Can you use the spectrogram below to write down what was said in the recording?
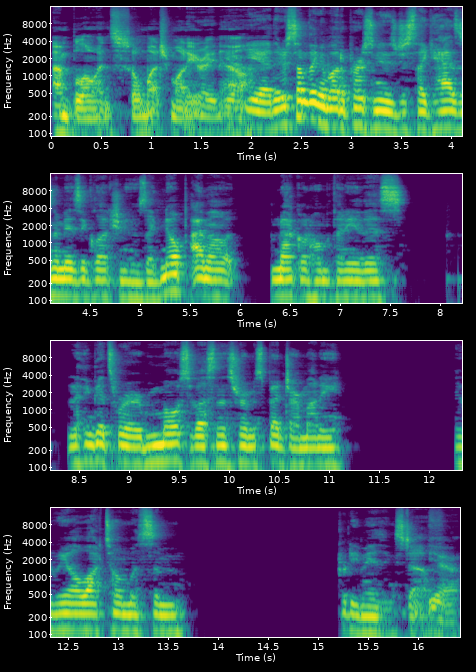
I'm blowing so much money right now. Yeah, there's something about a person who's just like has an amazing collection who's like, nope, I'm out. I'm not going home with any of this. And I think that's where most of us in this room spent our money. And we all walked home with some pretty amazing stuff. Yeah.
